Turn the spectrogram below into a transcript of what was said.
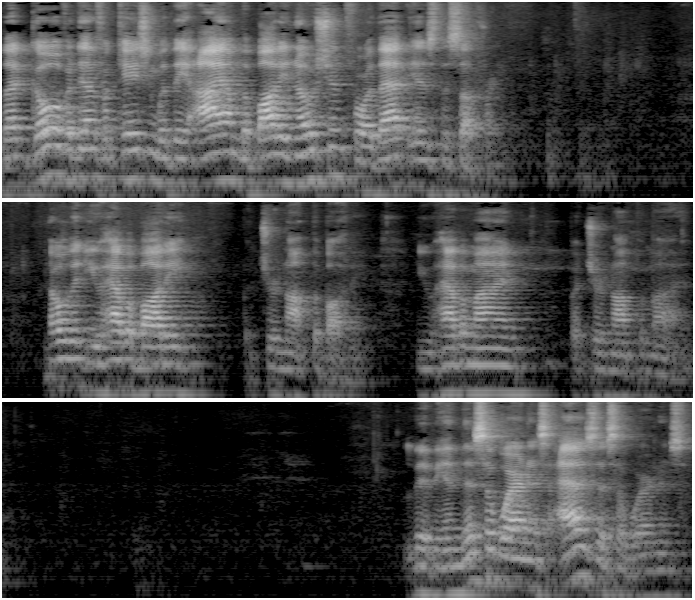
Let go of identification with the I am the body notion, for that is the suffering. Know that you have a body, but you're not the body. You have a mind, but you're not the mind. Live in this awareness as this awareness,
